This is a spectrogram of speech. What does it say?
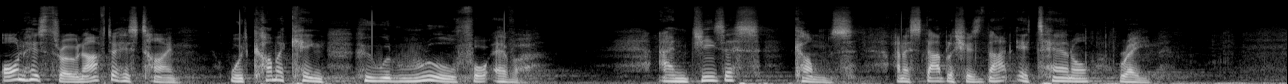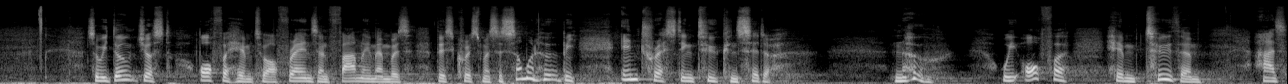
on his throne after his time, would come a king who would rule forever. And Jesus comes and establishes that eternal reign. So we don't just offer him to our friends and family members this Christmas as someone who would be interesting to consider. No, we offer him to them as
